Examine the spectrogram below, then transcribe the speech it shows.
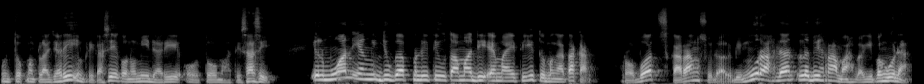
untuk mempelajari implikasi ekonomi dari otomatisasi. Ilmuwan yang juga peneliti utama di MIT itu mengatakan, robot sekarang sudah lebih murah dan lebih ramah bagi pengguna.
